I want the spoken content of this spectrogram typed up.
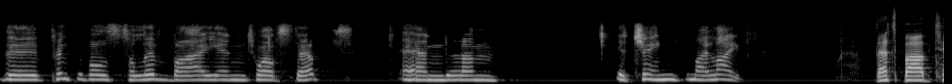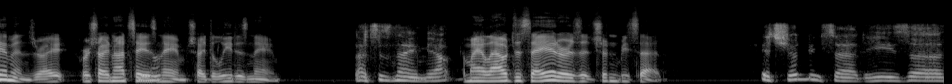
the principles to live by in 12 steps and um, it changed my life That's Bob Timmons, right? Or should I not say his name? Should I delete his name? that's his name yeah Am I allowed to say it, or is it shouldn't be said? it should be said he's uh,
